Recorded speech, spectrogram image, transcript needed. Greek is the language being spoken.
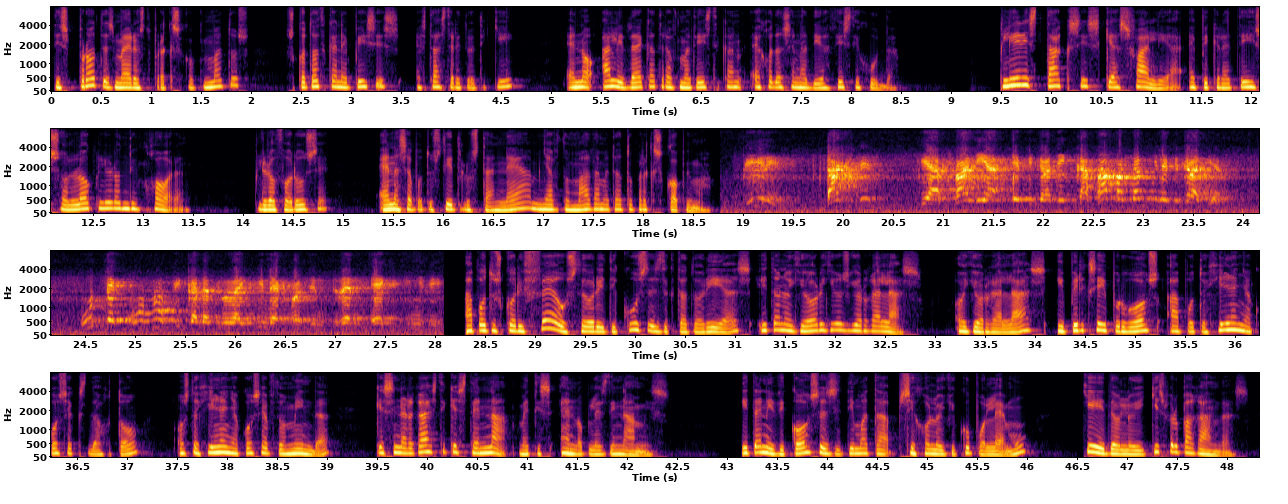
Τις πρώτες μέρες του πραξικοπήματος σκοτώθηκαν επίσης 7 στρατιωτικοί, ενώ άλλοι 10 τραυματίστηκαν έχοντας εναντιωθεί στη Χούντα. Πλήρης τάξης και ασφάλεια επικρατεί σε ολόκληρον την χώρα, πληροφορούσε ένας από τους τίτλους στα νέα μια εβδομάδα μετά το πραξικόπημα. Πλήρης τάξης και ασφάλεια επικρατεί καθάπασαν την επικράτεια. Ούτε κουνούπι κατά την λαϊκή έκφραση δεν έχει κινηθεί. Από τους κορυφαίους θεωρητικούς της δικτατορίας ήταν ο Γεώργιος Γεωργαλάς. Ο Γεωργαλάς υπήρξε υπουργός από το 1968 ως το 1970 και συνεργάστηκε στενά με τις ένοπλες δυνάμεις. Ήταν ειδικό σε ζητήματα ψυχολογικού πολέμου και ιδεολογικής προπαγάνδας.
